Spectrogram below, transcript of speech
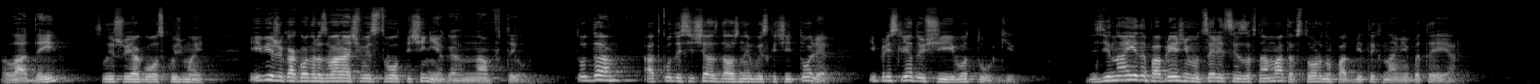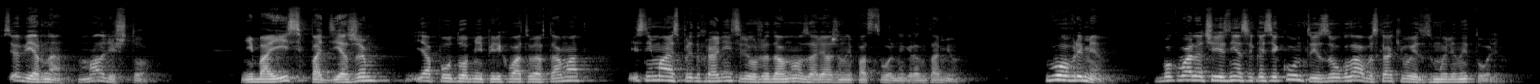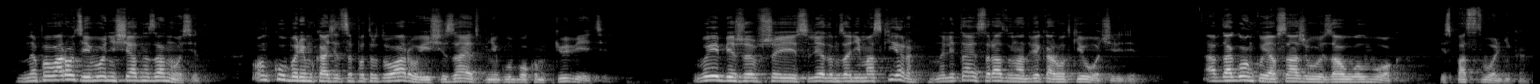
«Лады», — слышу я голос Кузьмы, и вижу, как он разворачивает ствол печенега нам в тыл. Туда, откуда сейчас должны выскочить Толя и преследующие его турки. Зинаида по-прежнему целится из автомата в сторону подбитых нами БТР. Все верно, мало ли что. Не боись, поддержим. Я поудобнее перехватываю автомат и снимаю с предохранителя уже давно заряженный подствольный гранатомет. Вовремя. Буквально через несколько секунд из-за угла выскакивает взмыленный Толя. На повороте его нещадно заносит – он кубарем катится по тротуару и исчезает в неглубоком кювете. Выбежавший следом за ним Аскер налетает сразу на две короткие очереди. А вдогонку я всаживаю за угол ВОК из подствольника.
